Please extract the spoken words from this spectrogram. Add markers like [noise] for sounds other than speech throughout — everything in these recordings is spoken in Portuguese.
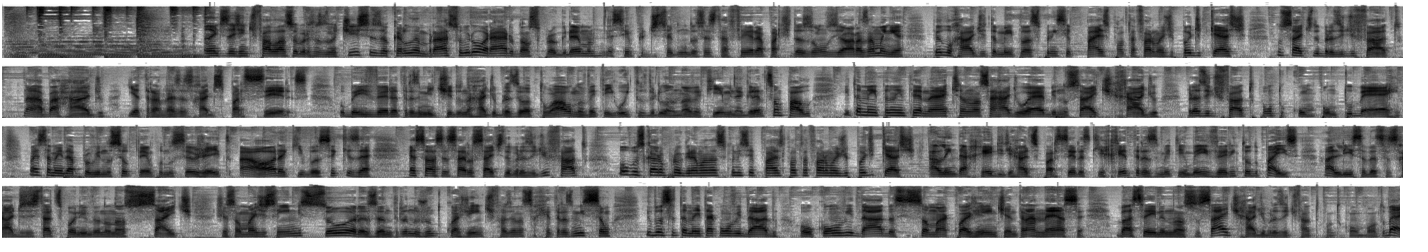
Antes da gente falar sobre essas notícias, eu quero lembrar sobre o horário do nosso programa. É sempre de segunda a sexta-feira, a partir das 11 horas da manhã, pelo rádio e também pelas principais plataformas de podcast no site do Brasil de Fato, na aba Rádio e através das rádios parceiras. O Bem Viver é transmitido na Rádio Brasil Atual, 98,9 FM na Grande São Paulo e também pela internet na nossa rádio web no site radiobrasildefato.com.br. Mas também dá para ouvir no seu tempo, no seu jeito, a hora que você quiser é só acessar o site do Brasil de Fato ou buscar o programa nas principais plataformas de podcast, além da rede de rádios parceiras que retransmitem o Bem Ver em todo o país. A lista dessas rádios está disponível no nosso site. Já são mais de 100 emissoras entrando junto com a gente, fazendo essa retransmissão. E você também está convidado ou convidada a se somar com a gente, entrar nessa. Basta ir no nosso site, radiobrasildefato.com.br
